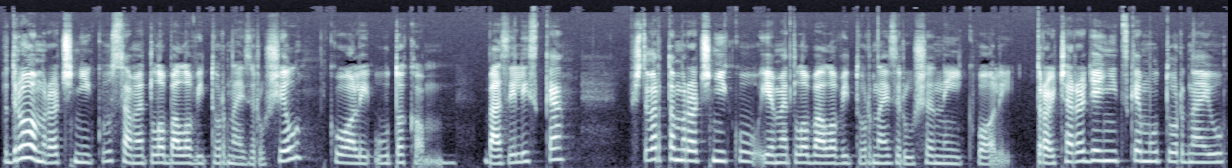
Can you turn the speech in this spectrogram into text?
V druhom ročníku sa metlobalový turnaj zrušil kvôli útokom baziliska. V štvrtom ročníku je metlobalový turnaj zrušený kvôli trojčarodejníckému turnaju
